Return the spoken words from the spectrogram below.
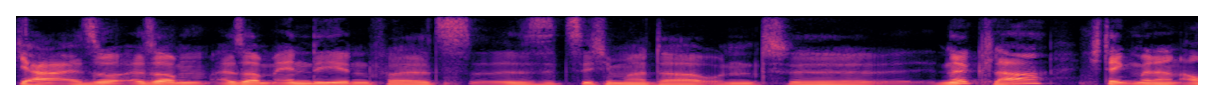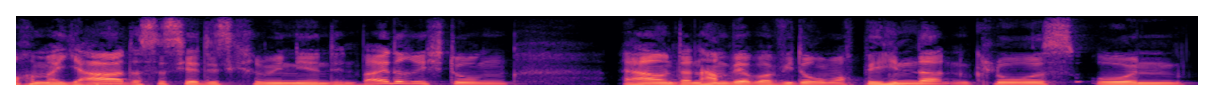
Ja, also, also, am- also am Ende jedenfalls äh, sitze ich immer da und, äh, ne, klar, ich denke mir dann auch immer, ja, das ist ja diskriminierend in beide Richtungen. Ja, und dann haben wir aber wiederum auch Behindertenklos und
